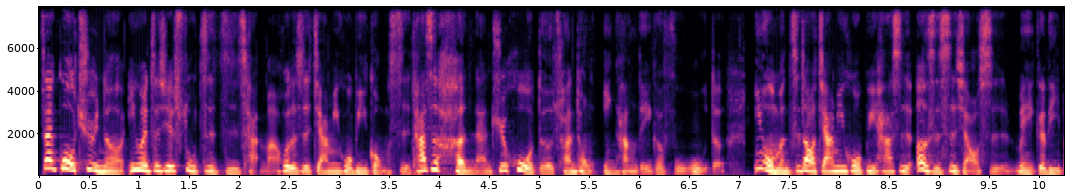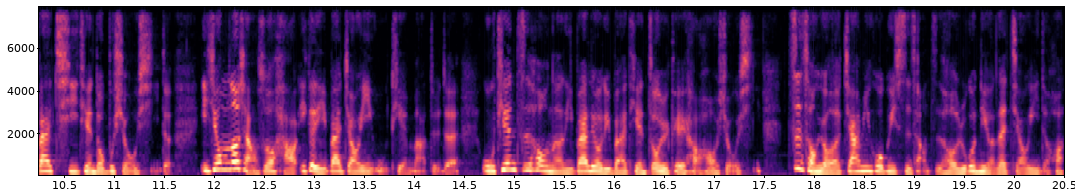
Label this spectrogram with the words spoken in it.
在过去呢，因为这些数字资产嘛，或者是加密货币公司，它是很难去获得传统银行的一个服务的。因为我们知道加密货币它是二十四小时，每个礼拜七天都不休息的。以前我们都想说，好，一个礼拜交易五天嘛，对不对？五天之后呢，礼拜六、礼拜天终于可以好好休息。自从有加密货币市场之后，如果你有在交易的话，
